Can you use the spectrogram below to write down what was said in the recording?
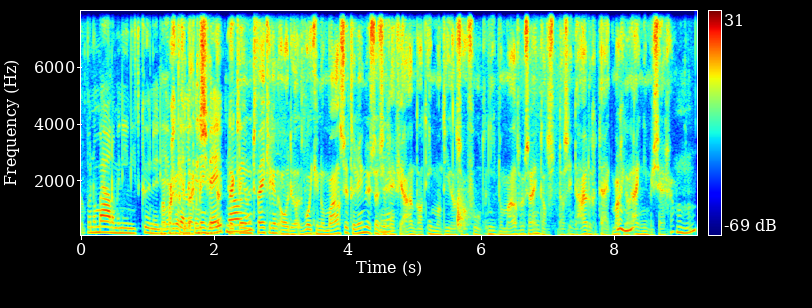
op een normale manier niet kunnen, die maar hebben kennelijk even, een zweep nodig. claimen twee keer in oordeel. Het woordje normaal zit erin, dus dan geef je aan dat iemand die dat zo voelt niet normaal zou zijn. Dat is, dat is in de huidige tijd, mag je Mhm. dat eigenlijk niet meer zeggen. Mm -hmm.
